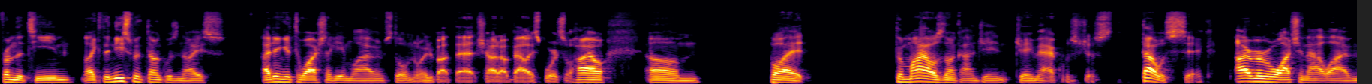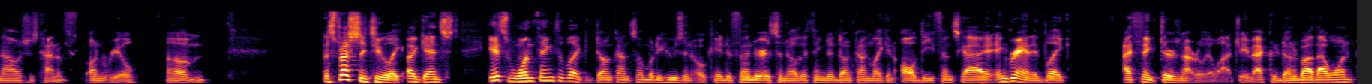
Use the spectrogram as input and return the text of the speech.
from the team. Like the Nesmith dunk was nice. I didn't get to watch that game live. I'm still annoyed about that. Shout out Bally Sports Ohio. Um, but the Miles dunk on J J Mac was just that was sick. I remember watching that live, and that was just kind of unreal. Um, especially too like against. It's one thing to like dunk on somebody who's an okay defender. It's another thing to dunk on like an all defense guy. And granted, like I think there's not really a lot J Mac could have done about that one,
